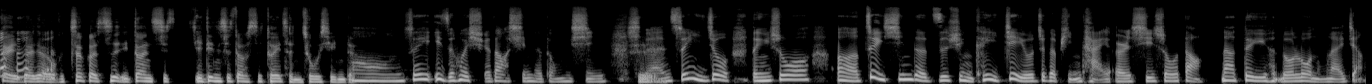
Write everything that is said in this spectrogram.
对对对，这个是一段是一定是都是推陈出新的哦，所以一直会学到新的东西。是，所以就等于说，呃，最新的资讯可以借由这个平台而吸收到。那对于很多落农来讲，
